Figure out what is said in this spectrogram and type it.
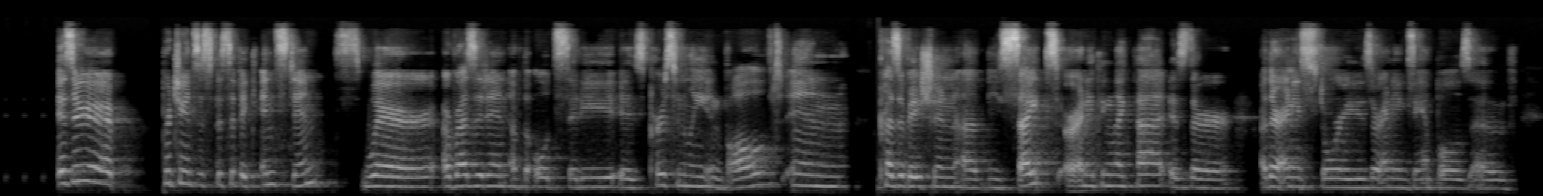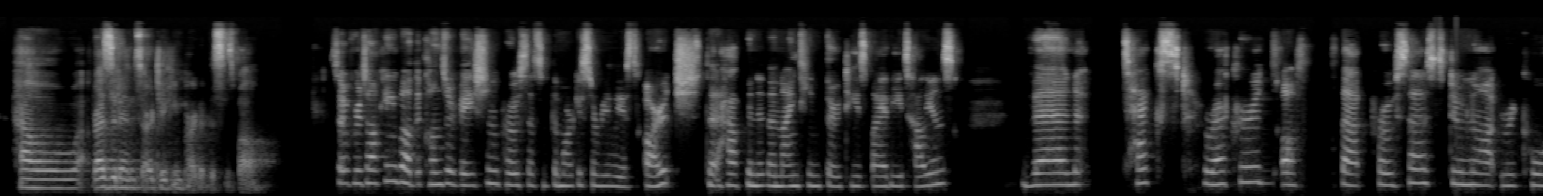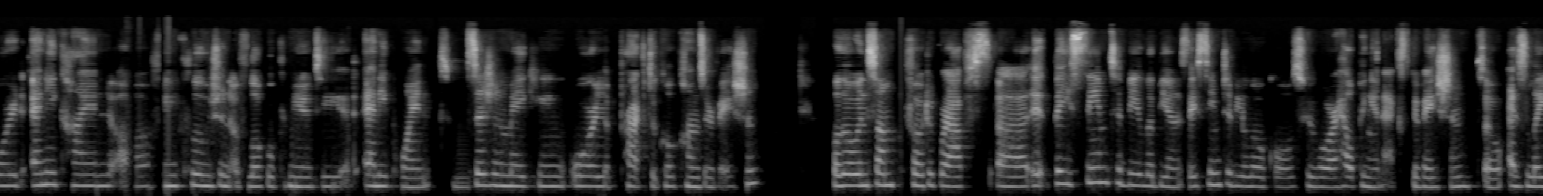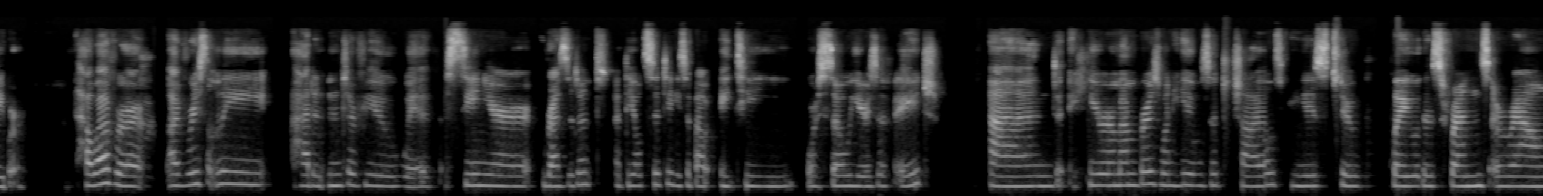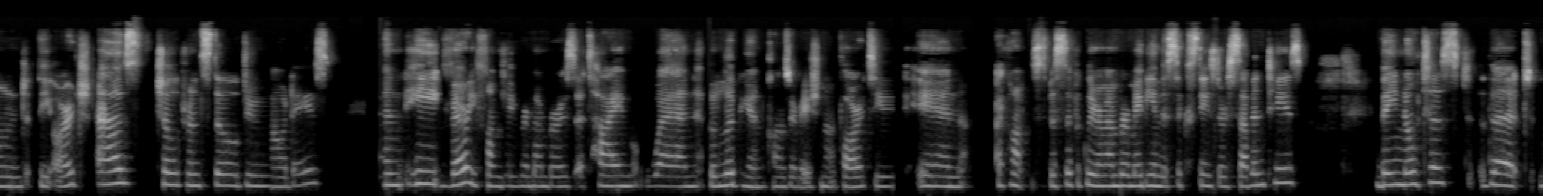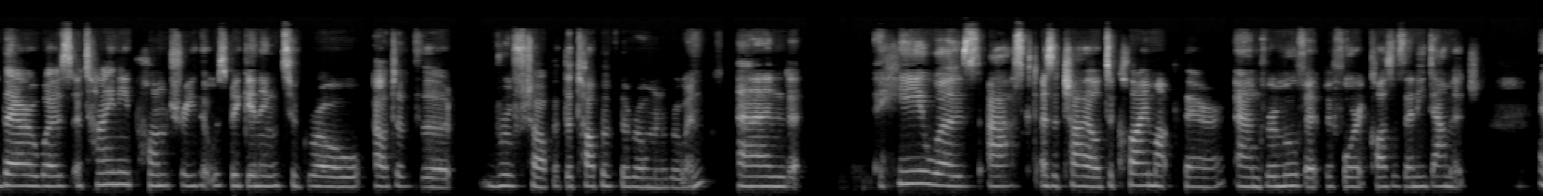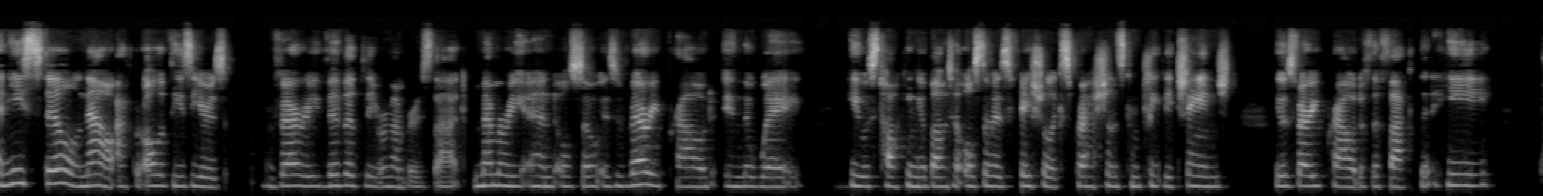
Is there perchance a specific instance where a resident of the old city is personally involved in preservation of these sites or anything like that is there are there any stories or any examples of how residents are taking part of this as well. So, if we're talking about the conservation process of the Marcus Aurelius Arch that happened in the 1930s by the Italians, then text records of that process do not record any kind of inclusion of local community at any point, decision making or the practical conservation. Although in some photographs, uh, it, they seem to be Libyans, they seem to be locals who are helping in excavation, so as labor. However, I've recently had an interview with a senior resident at the Old City. He's about 80 or so years of age. And he remembers when he was a child, he used to play with his friends around the arch, as children still do nowadays. And he very fondly remembers a time when the Libyan Conservation Authority, in I can't specifically remember, maybe in the 60s or 70s, they noticed that there was a tiny palm tree that was beginning to grow out of the rooftop at the top of the Roman ruin. And he was asked as a child to climb up there and remove it before it causes any damage. And he still now, after all of these years, very vividly remembers that memory and also is very proud in the way he was talking about it. Also, his facial expressions completely changed he was very proud of the fact that he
